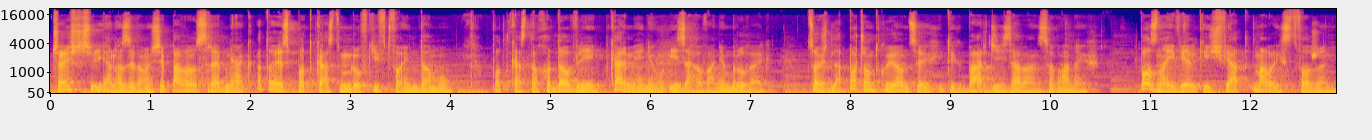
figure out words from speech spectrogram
Cześć, ja nazywam się Paweł Srebrniak, a to jest podcast Mrówki w Twoim domu. Podcast o hodowli, karmieniu i zachowaniu mrówek. Coś dla początkujących i tych bardziej zaawansowanych. Poznaj wielki świat małych stworzeń.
